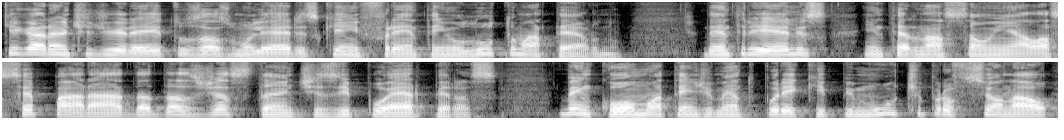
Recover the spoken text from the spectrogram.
que garante direitos às mulheres que enfrentem o luto materno. Dentre eles, internação em ala separada das gestantes e puérperas, bem como atendimento por equipe multiprofissional,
